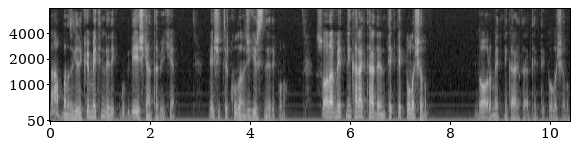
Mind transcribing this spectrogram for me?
Ne yapmanız gerekiyor? Metin dedik. Bu bir değişken tabii ki. Eşittir kullanıcı girsin dedik bunu. Sonra metnin karakterlerini tek tek dolaşalım. Doğru metnin karakterlerini tek tek dolaşalım.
